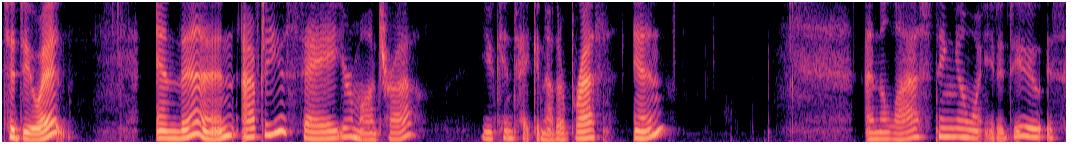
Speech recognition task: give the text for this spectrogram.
to do it. And then after you say your mantra, you can take another breath in. And the last thing I want you to do is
